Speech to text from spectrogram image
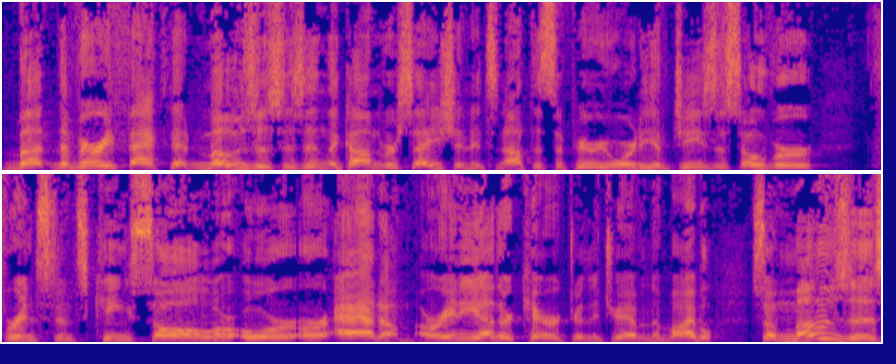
but the very fact that Moses is in the conversation, it's not the superiority of Jesus over for instance, King Saul or, or, or Adam or any other character that you have in the Bible. So Moses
